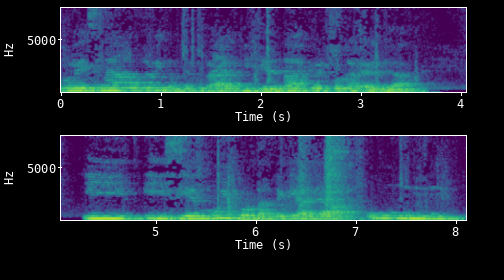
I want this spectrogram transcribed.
no le dice nada a un habitante rural ni tiene nada que ver con la realidad. Y, y sí es muy importante que haya un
